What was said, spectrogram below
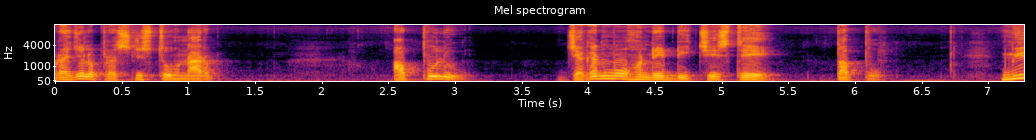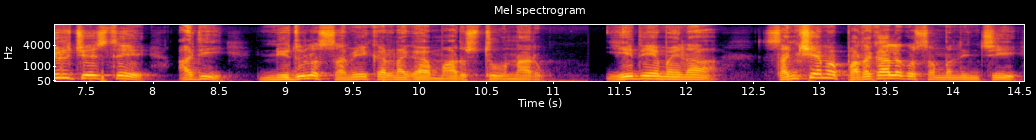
ప్రజలు ప్రశ్నిస్తూ ఉన్నారు. అప్పులు జగన్మోహన్ రెడ్డి చేస్తే తప్పు. మీరు చేస్తే అది నిధుల సమీకరణగా మారుస్తూ ఉన్నారు. ఏదేమైనా సంక్షేమ పథకాలకు సంబంధించి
